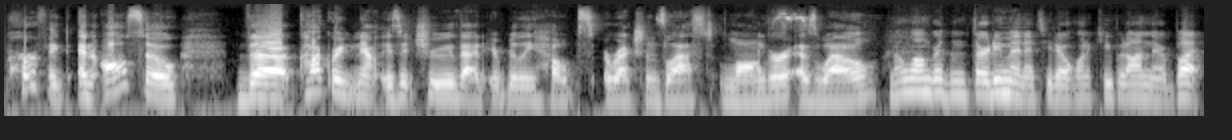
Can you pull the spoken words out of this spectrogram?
perfect. And also, the cock ring. Now, is it true that it really helps erections last longer as well? No longer than 30 minutes. You don't want to keep it on there, but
